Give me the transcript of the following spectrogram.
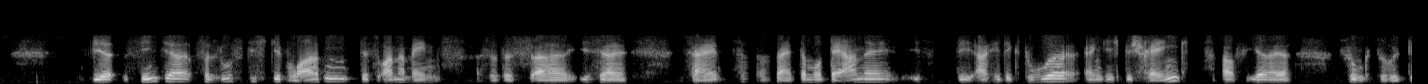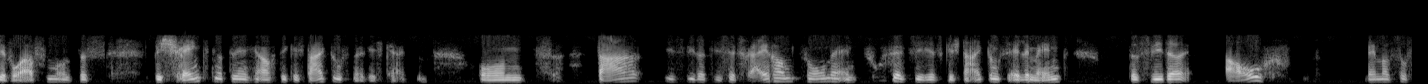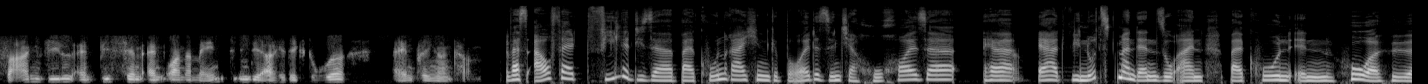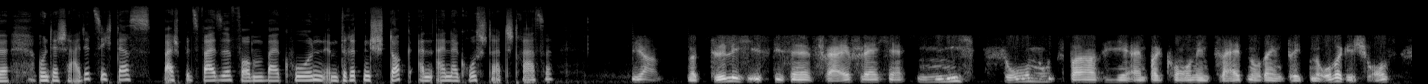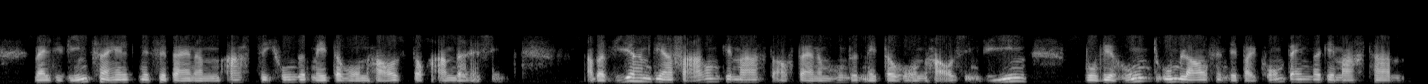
Wir sind ja verlustig geworden des Ornaments. Also das äh, ist ja seit, seit der Moderne ist die Architektur eigentlich beschränkt auf ihre Schunk zurückgeworfen und das beschränkt natürlich auch die Gestaltungsmöglichkeiten. Und da ist wieder diese Freiraumzone ein zusätzliches Gestaltungselement, das wieder auch, wenn man so sagen will, ein bisschen ein Ornament in die Architektur einbringen kann. Was auffällt, viele dieser balkonreichen Gebäude sind ja Hochhäuser Herr Erhard, wie nutzt man denn so einen Balkon in hoher Höhe? Unterscheidet sich das beispielsweise vom Balkon im dritten Stock an einer Großstadtstraße? Ja, natürlich ist diese Freifläche nicht so nutzbar wie ein Balkon im zweiten oder im dritten Obergeschoss, weil die Windverhältnisse bei einem 80, 100 Meter hohen Haus doch andere sind. Aber wir haben die Erfahrung gemacht, auch bei einem 100 Meter hohen Haus in Wien, wo wir rundumlaufende Balkonbänder gemacht haben,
